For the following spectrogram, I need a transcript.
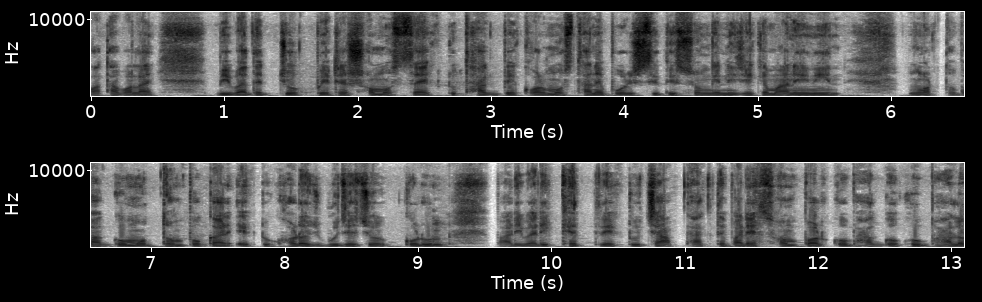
কথা বলায় বিবাদের চোখ, পেটের সমস্যা একটু থাকবে, কর্মস্থানে পরিস্থিতির সঙ্গে নিজেকে মানিয়ে নিন। অর্থভাগ্য মধ্যম প্রকার, একটু খরচ বুঝে করুন। পারিবারিক ক্ষেত্রে একটু চাপ থাকতে পারে, সম্পর্ক, ভাগ্য খুব ভালো,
